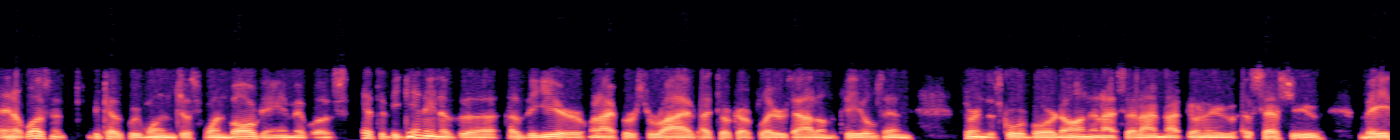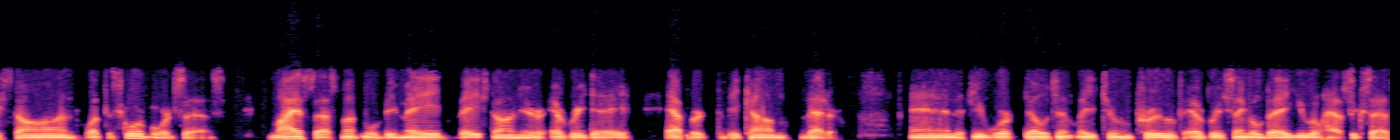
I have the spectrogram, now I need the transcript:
And it wasn't because we won just one ball game. It was at the beginning of the of the year when I first arrived. I took our players out on the field and turned the scoreboard on, and I said, "I'm not going to assess you based on what the scoreboard says. My assessment will be made based on your everyday effort to become better." And if you work diligently to improve every single day, you will have success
